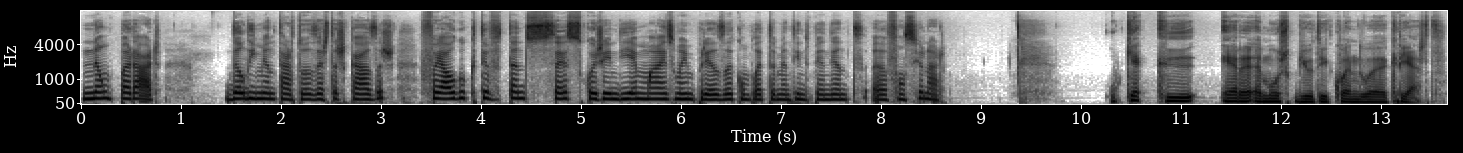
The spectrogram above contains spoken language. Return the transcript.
não parar de alimentar todas estas casas, foi algo que teve tanto sucesso que hoje em dia é mais uma empresa completamente independente a funcionar. O que é que era a Mosh Beauty quando a criaste?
